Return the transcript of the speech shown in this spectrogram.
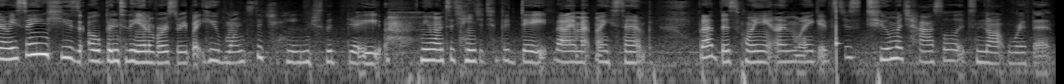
Now he's saying he's open to the anniversary, but he wants to change the date. He wants to change it to the date that I met my simp. But at this point, I'm like, it's just too much hassle. It's not worth it.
